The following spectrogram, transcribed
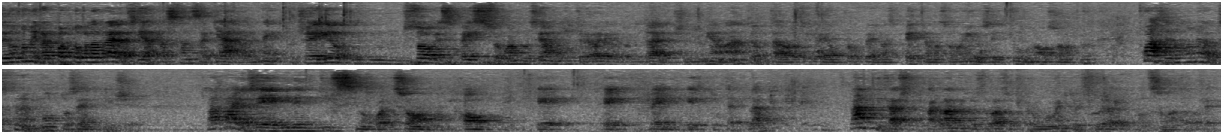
secondo me il rapporto con la privacy è abbastanza chiaro e netto, cioè io mh, so che spesso quando siamo tutte le varie autorità e ci riuniamo davanti a un tavolo si crea un problema, aspetta ma sono io, sei tu, no, sono tu. Qua secondo me la questione è molto semplice. La privacy è evidentissimo quali sono i compiti che, e i beni che tutela. L'antitrust, parlando in questo caso per un momento di tutela del consumatore,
